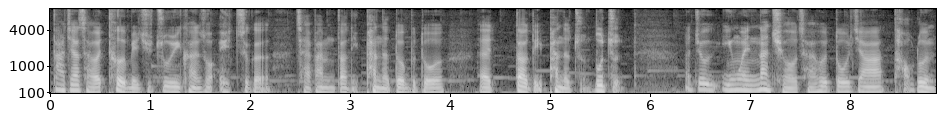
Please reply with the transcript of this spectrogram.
大家才会特别去注意看，说，哎，这个裁判到底判的多不多？哎，到底判的准不准？那就因为那球才会多加讨论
